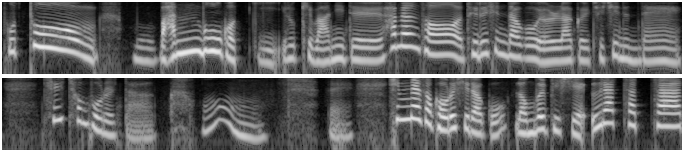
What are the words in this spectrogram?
보통 뭐 만보 걷기 이렇게 많이들 하면서 들으신다고 연락을 주시는데 7,000보를 딱. 어. 네. 힘내서 걸으시라고 럼블피쉬의 으라차차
